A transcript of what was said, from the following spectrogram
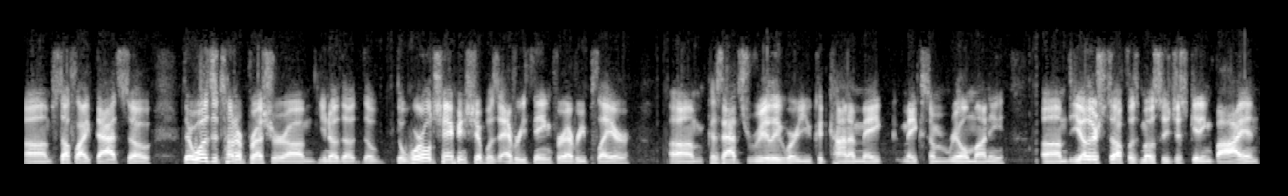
um, stuff like that. So there was a ton of pressure. Um, you know, the, the the world championship was everything for every player because um, that's really where you could kind of make make some real money. Um, the other stuff was mostly just getting by, and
